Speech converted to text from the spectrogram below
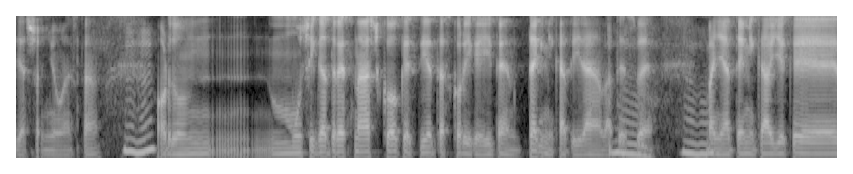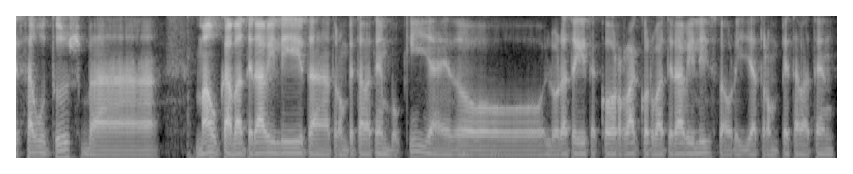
ja soinua, ezta? Orduan, musika tresna askok ez diet askorik egiten, teknika tira, batez be. Baina teknika horiek ezagutuz, ba, mauka bat erabili eta trompeta baten bokila edo lorategiteko rakor bat erabiliz, ba, hori ja trompeta baten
